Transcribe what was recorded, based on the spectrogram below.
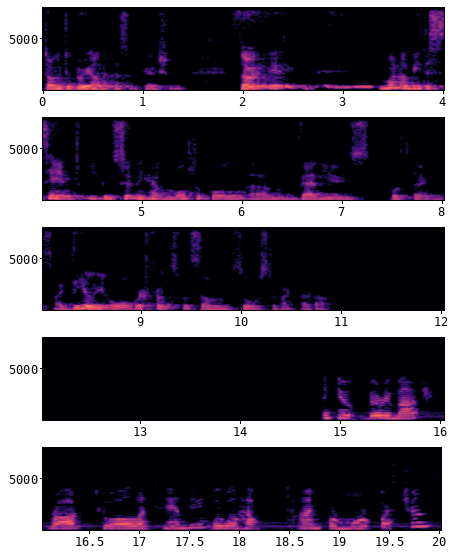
don't agree on the classification. So it, it might not be dissent, but you can certainly have multiple um, values for things. Ideally, all reference with some source to back that up. Thank you very much, Rod, to all attending. We will have time for more questions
